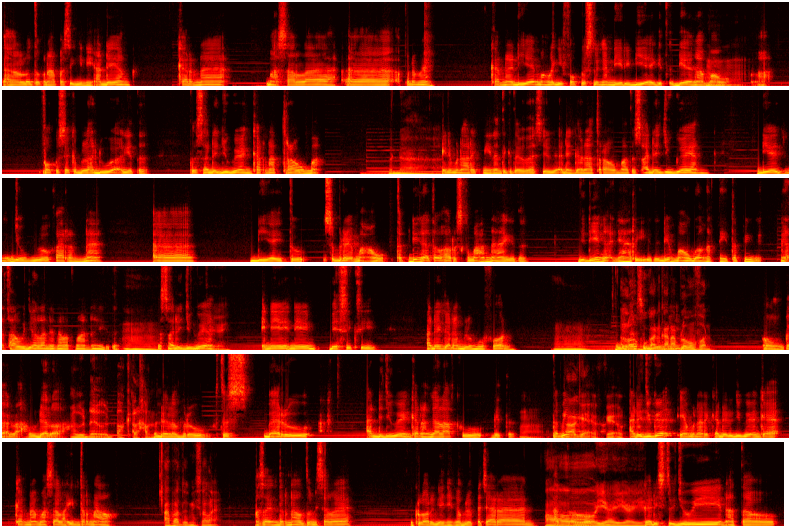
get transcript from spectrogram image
"Eh, lo tuh kenapa sih gini? Ada yang karena masalah eh, apa namanya? Karena dia emang lagi fokus dengan diri dia gitu. Dia nggak mau Hmm. ah, fokusnya ke belah dua gitu. Terus ada juga yang karena trauma benar ini menarik nih nanti kita bahas juga ada yang karena trauma terus ada juga yang dia jomblo karena eh, dia itu sebenarnya mau tapi dia nggak tahu harus ke mana gitu jadi dia nggak nyari gitu dia mau banget nih tapi nggak tahu jalannya lewat mana gitu Hmm, terus ada juga yang oke. ini ini basic sih ada yang karena belum move on Hmm. Lo bukan karena belum move on? oh enggak lah udah lah Udah, udah. Oke, alhamdulillah. udah lah bro terus baru ada juga yang karena nggak laku gitu Hmm. tapi Oke, oke, oke. ada juga yang menarik ada juga yang kayak karena masalah internal Apa tuh misalnya? masalah internal tuh misalnya keluarganya nggak boleh pacaran Oh, atau iya, iya, iya. disetujuin atau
